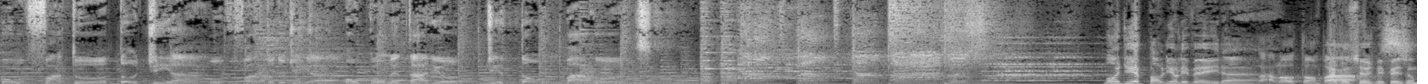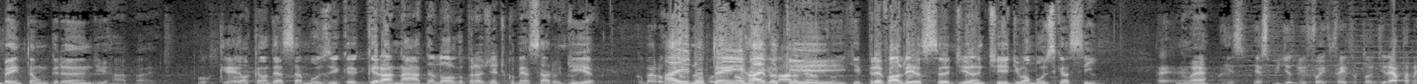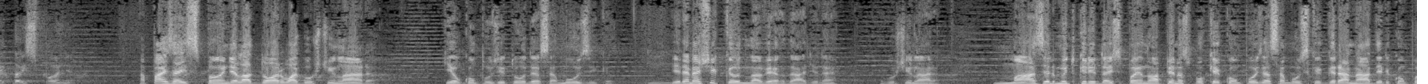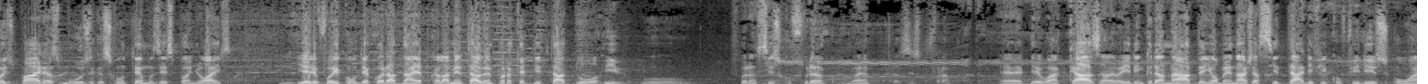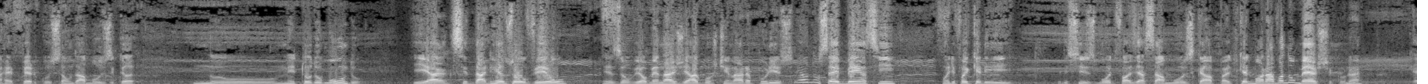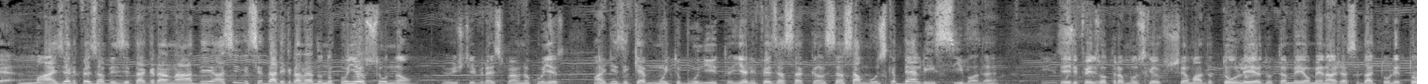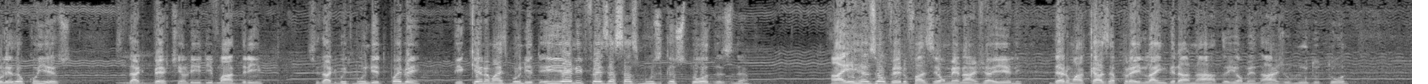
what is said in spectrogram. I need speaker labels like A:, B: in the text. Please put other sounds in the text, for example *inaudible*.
A: O fato do dia, o fato do dia, o comentário de Tom Barros.
B: Bom dia, Paulinho Oliveira.
C: Alô, Tom
B: Para
C: Barros.
B: vocês me fez um bem tão grande, rapaz.
C: Por quê?
B: Colocando essa música granada logo pra gente começar o dia.
C: Como era o
B: Aí não tem raiva
C: Lara, né,
B: que, que prevaleça diante de uma música assim.
C: É,
B: não é?
C: Esse, esse pedido me foi feito, Tom, diretamente da Espanha.
B: Rapaz, a Espanha, ela adora o Agostinho Lara, que é o compositor dessa música. Ele é mexicano, na verdade, né? Agostinho Lara. Mas ele é muito querido na Espanha, não apenas porque compôs essa música Granada. Ele compôs várias músicas com temas espanhóis. E ele foi condecorado na época, lamentavelmente, por aquele ditador horrível, o Francisco Franco, não é?
C: Francisco Franco.
B: É, deu uma casa a ele em Granada, em homenagem à cidade, e ficou feliz com a repercussão da música no, em todo o mundo. E a cidade resolveu, resolveu homenagear Agostinho Lara por isso. Eu não sei bem assim onde foi que ele, ele cismou de fazer essa música, rapaz, porque ele morava no México, né?
C: É.
B: Mas ele fez uma visita a Granada e assim, a cidade de Granada eu não conheço não. Eu estive na Espanha, mas não conheço. Mas dizem que é muito bonita. E ele fez essa canção, essa música belíssima, né?
C: Isso.
B: Ele fez outra música chamada Toledo, também em homenagem à cidade de Toledo. Toledo eu conheço. Cidade pertinho ali de Madrid. Cidade muito bonita. Pois bem, pequena, mas bonita. E ele fez essas músicas todas, né? Aí resolveram fazer homenagem a ele. Deram uma casa para ele lá em Granada, em homenagem, o mundo todo.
